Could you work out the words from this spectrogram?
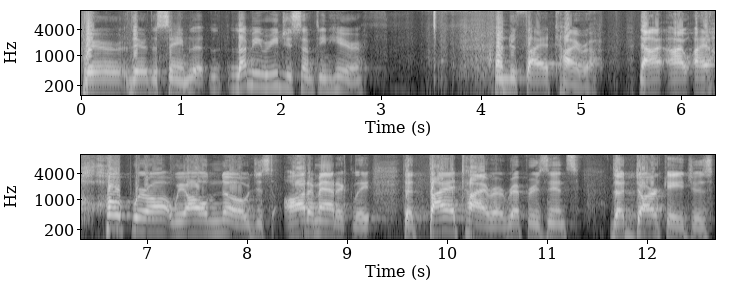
They're, they're the same. Let, let me read you something here under Thyatira. Now, I, I, hope we're all, we all know just automatically that Thyatira represents the Dark Ages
